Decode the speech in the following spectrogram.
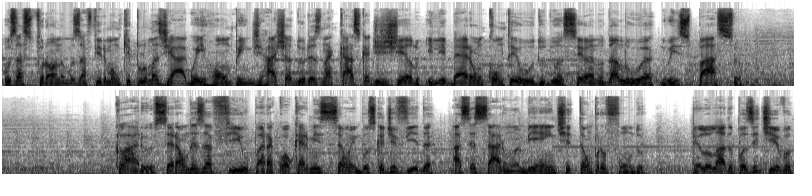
Os astrônomos afirmam que plumas de água irrompem de rachaduras na casca de gelo e liberam conteúdo do oceano da Lua no espaço. Claro, será um desafio para qualquer missão em busca de vida acessar um ambiente tão profundo. Pelo lado positivo,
